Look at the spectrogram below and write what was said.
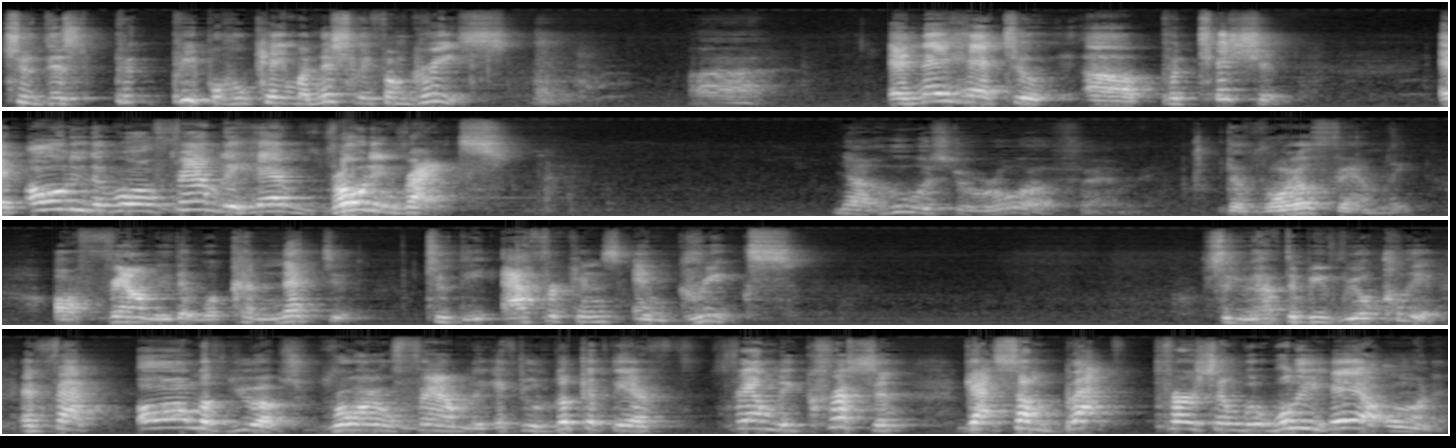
to this people who came initially from Greece. Uh. And they had to uh, petition. And only the royal family had voting rights. Now, who was the royal family? The royal family are family that were connected to the Africans and Greeks. So you have to be real clear. In fact, all of Europe's royal family, if you look at their family crescent, got some black person with woolly hair on it.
